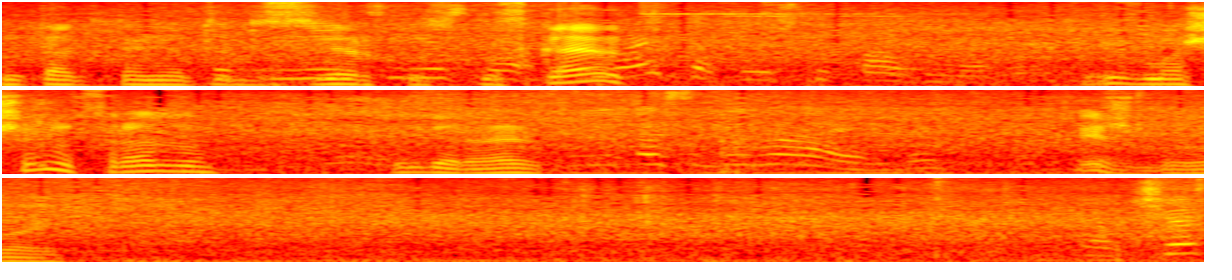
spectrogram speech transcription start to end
Ну так они Тут мне сверху спускают такое, и в машину сразу убирают. Ну, бывает, да? Конечно, бывает. Так, сейчас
